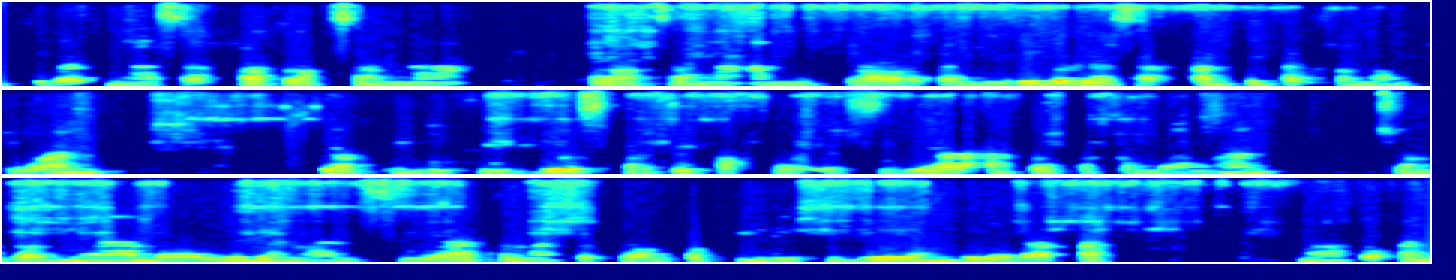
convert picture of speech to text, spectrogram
akibatnya serta pelaksana pelaksanaan perawatan diri berdasarkan tingkat kemampuan setiap individu seperti faktor usia atau perkembangan, contohnya bayi dan lansia termasuk kelompok individu yang tidak dapat melakukan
